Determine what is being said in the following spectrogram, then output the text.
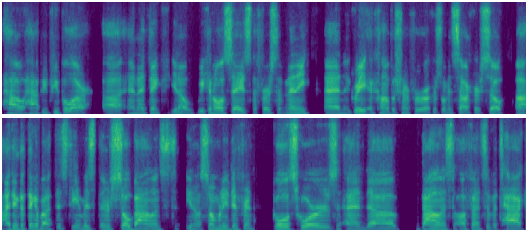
how happy people are. Uh, and I think, you know, we can all say it's the first of many and a great accomplishment for Rutgers women's soccer. So uh, I think the thing about this team is they're so balanced, you know, so many different goal scorers and uh, balanced offensive attack.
